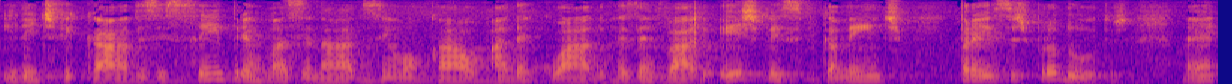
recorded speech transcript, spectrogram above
identificados e sempre armazenados em um local adequado, reservado especificamente para esses produtos. Né?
